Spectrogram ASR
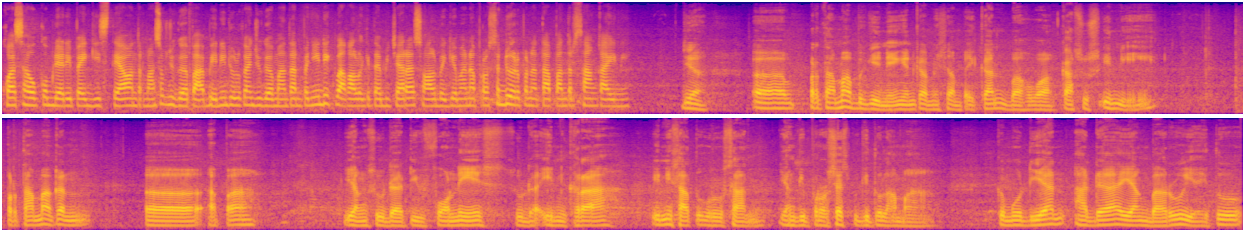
kuasa hukum dari Peggy Setiawan termasuk juga Pak Beni dulu kan juga mantan penyidik Pak kalau kita bicara soal bagaimana prosedur penetapan tersangka ini. Ya, uh, pertama begini ingin kami sampaikan bahwa kasus ini pertama kan uh, apa yang sudah difonis sudah inkrah ini satu urusan yang diproses begitu lama. Kemudian ada yang baru yaitu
